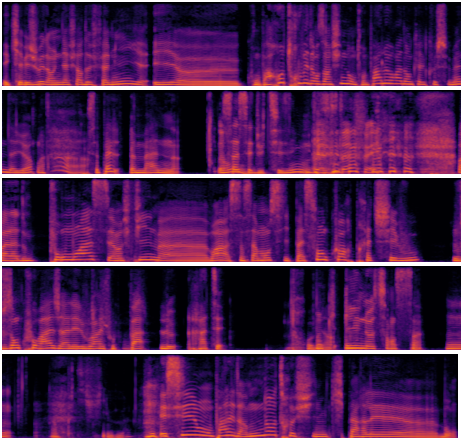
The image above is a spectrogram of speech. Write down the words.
et qui avait joué dans Une affaire de famille et euh, qu'on va retrouver dans un film dont on parlera dans quelques semaines d'ailleurs, Ah. qui s'appelle A Man. Ça, Oh. c'est du teasing. Tout à fait. Voilà, donc pour moi, c'est un film, euh, voilà, sincèrement, s'il passe encore près de chez vous, je vous encourage à aller le voir, il faut pas le rater. Trop bien. Donc, l'innocence. Mm. Un petit film. Et si on parlait d'un autre film qui parlait, euh, bon,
